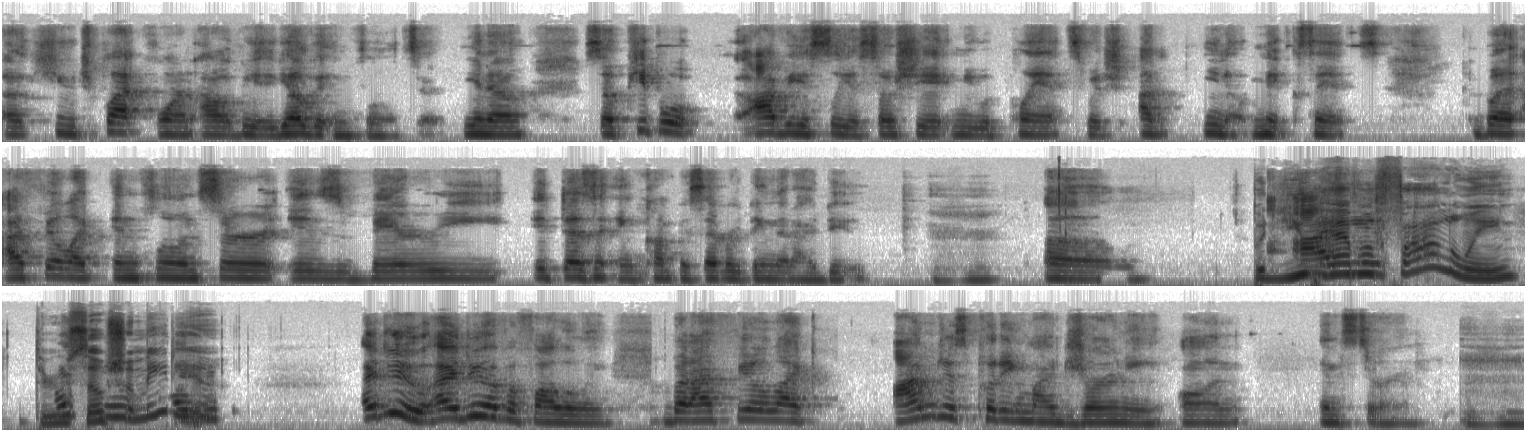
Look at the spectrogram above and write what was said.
a, huge platform, I would be a yoga influencer, you know? So people obviously associate me with plants, which I, you know, makes sense but I feel like influencer is very it doesn't encompass everything that I do. Mm-hmm. Um, but you I, have a following through I social do, media. I do. I do have a following, but I feel like I'm just putting my journey on Instagram. Mm-hmm.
